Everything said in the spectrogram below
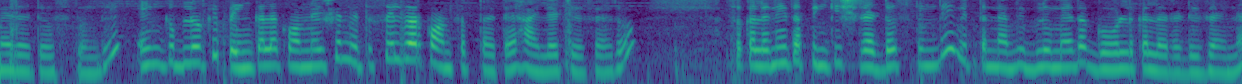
మీద అయితే వస్తుంది. ఇంక్ బ్లూకి pink colour combination with silver concept అయితే హైలైట్ చేశారు. సో కలర్ అయితే పింకిష్ రెడ్ వస్తుంది విత్ నవీ బ్లూ మీద గోల్డ్ కలర్ డిజైన్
